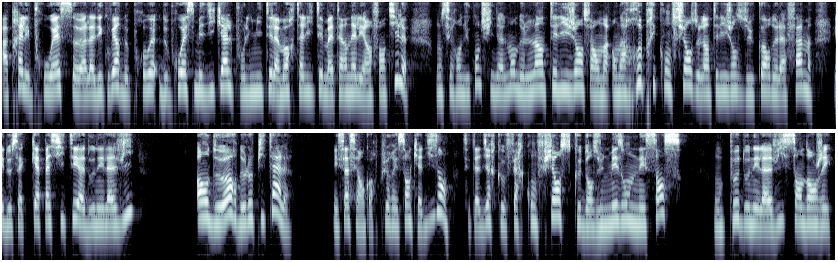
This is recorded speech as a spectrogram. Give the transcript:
après les prouesses, à la découverte de, prouesses médicales pour limiter la mortalité maternelle et infantile, on s'est rendu compte finalement de l'intelligence, on, a, on a repris conscience de l'intelligence du corps de la femme et de sa capacité à donner la vie en dehors de l'hôpital. Et ça, c'est encore plus récent qu'il y a dix ans. C'est-à-dire que faire confiance que dans une maison de naissance, on peut donner la vie sans danger.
